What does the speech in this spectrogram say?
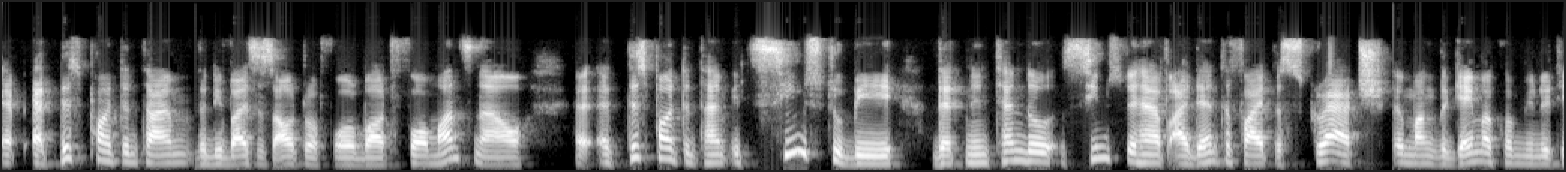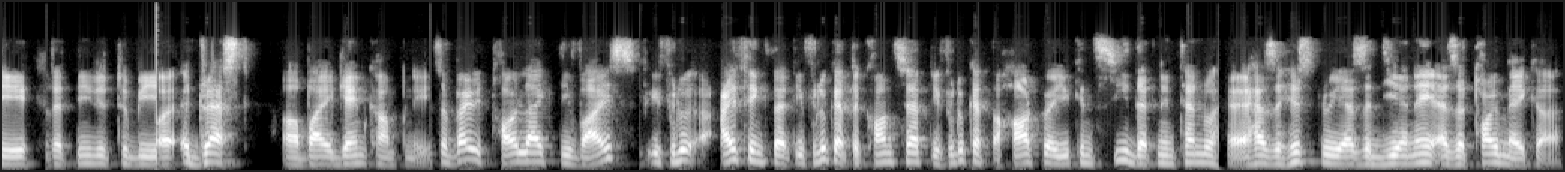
at, at this point in time, the device is out for about four months now at this point in time, it seems to be that Nintendo seems to have identified the scratch among the gamer community that needed to be uh, addressed uh, by a game company. It's a very toy-like device. If you look, I think that if you look at the concept, if you look at the hardware, you can see that Nintendo has a history as a DNA as a toy maker.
